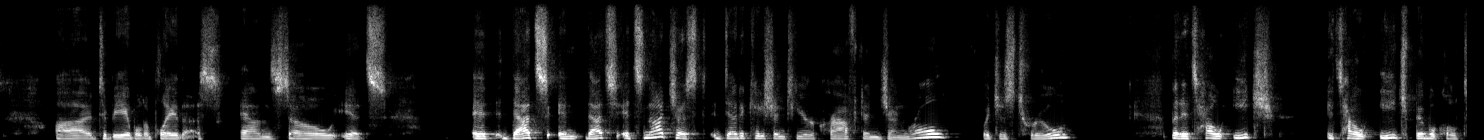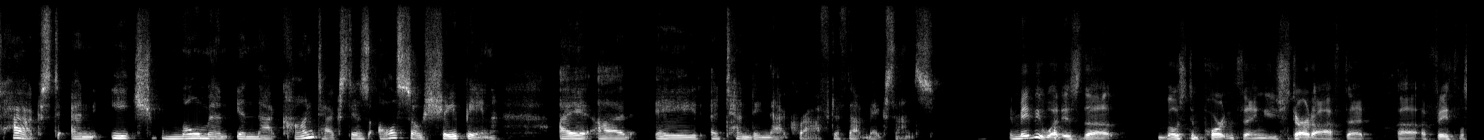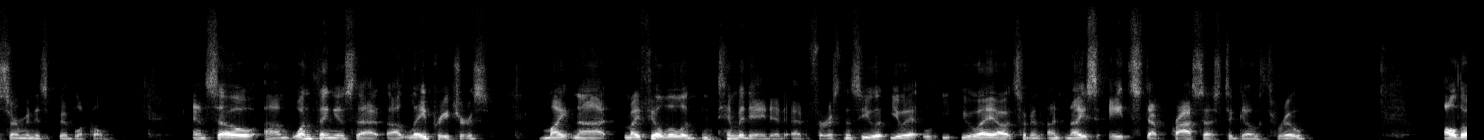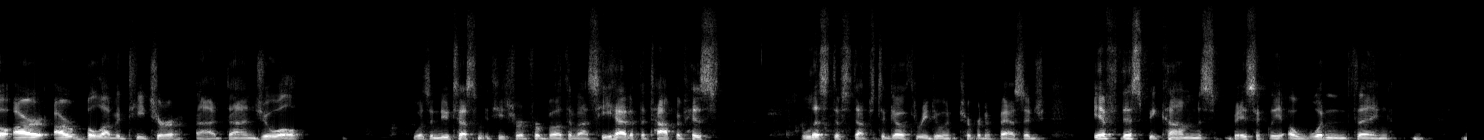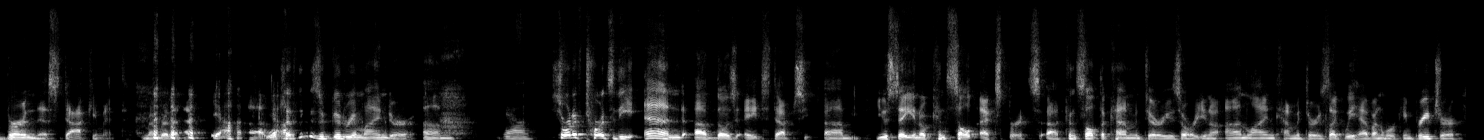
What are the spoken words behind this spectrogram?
uh, to be able to play this. And so it's it that's and that's it's not just dedication to your craft in general which is true but it's how each it's how each biblical text and each moment in that context is also shaping a, uh, a attending that craft if that makes sense And maybe what is the most important thing, you start off that uh, a faithful sermon is biblical. And so um, one thing is that uh, lay preachers might not, might feel a little intimidated at first. And so you, you, you lay out sort of a nice eight-step process to go through. Although our, our beloved teacher, uh, Don Juel, was a New Testament teacher for both of us. He had at the top of his list of steps to go through to interpret a passage. If this becomes basically a wooden thing, burn this document. Remember that? yeah Uh, which Yeah. I think is a good reminder. Um, yeah sort of towards the end of those eight steps, um, you say, you know, consult experts, uh, consult the commentaries or, you know, online commentaries like we have on Working Preacher.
